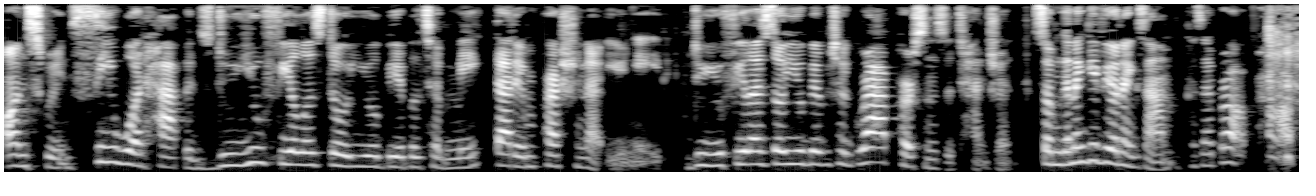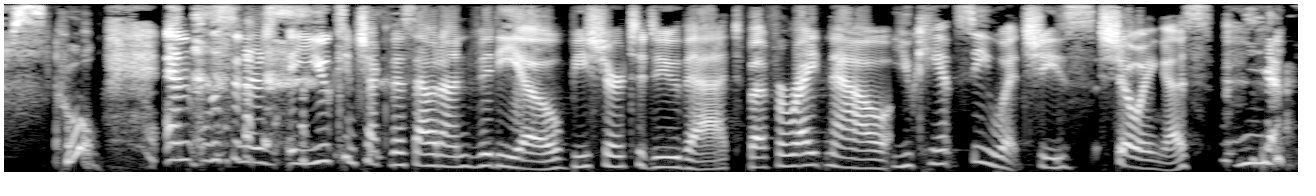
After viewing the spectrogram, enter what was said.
on screen, see what happens. Do you feel as though you'll be able to make that impression that you need? Do you feel as though you'll be able to grab person's attention? So I'm going to give you an example because I brought props. cool. And listeners, you can check this out on video. Be sure to do that. But for right now, you can't see what she's showing us. yes.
